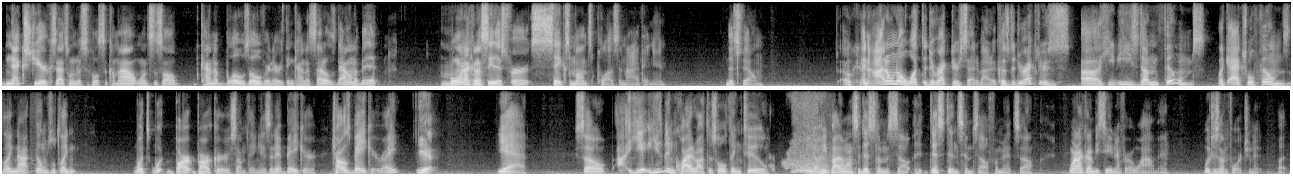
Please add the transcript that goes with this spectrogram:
next year because that's when it's supposed to come out once this all kind of blows over and everything kind of settles down a bit. But we're not going to see this for six months plus, in my opinion. This film, Okay. and I don't know what the director said about it because the director's uh he he's done films like actual films, like not films with like what's what Bart Barker or something, isn't it? Baker, Charles Baker, right? yeah. Yeah. So I he he's been quiet about this whole thing too. You know, he probably wants to distance himself distance himself from it. So we're not going to be seeing it for a while, man, which is unfortunate. But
